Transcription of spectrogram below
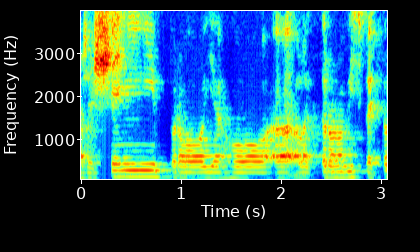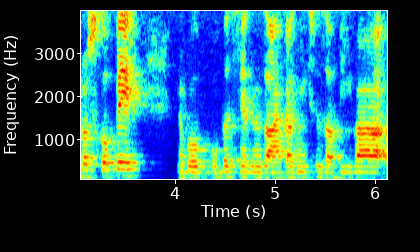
řešení pro jeho elektronové spektroskopy, nebo obecně ten zákazník se zabývá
